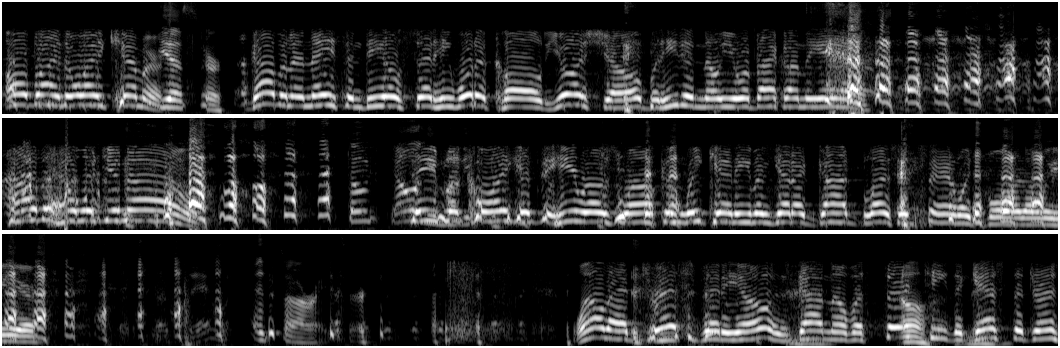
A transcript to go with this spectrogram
oh, by the way, Kimmer. Yes, sir. Governor Nathan Deal said he would have called your show, but he didn't know you were back on the air. How the hell would you know? Don't tell Steve anybody. McCoy gets a hero's welcome. We can't even get a God blessed sandwich board over here. It's all right, sir. Well, that dress video has gotten over 13. the guess the dress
